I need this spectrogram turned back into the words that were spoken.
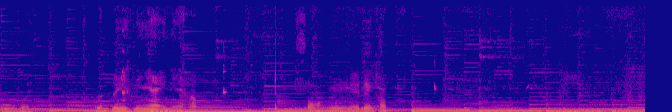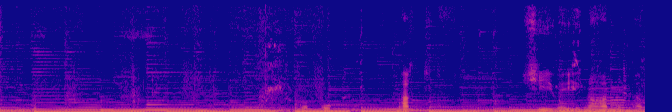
ปลูกไว้ต้นต้นสีใหญ่เนี่ยครับสองหนึ่งเนี่ยเลยครับ ชี้ไว้อีกนะครับนี่ครับ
